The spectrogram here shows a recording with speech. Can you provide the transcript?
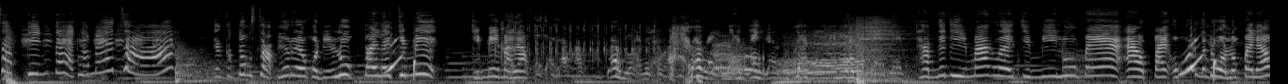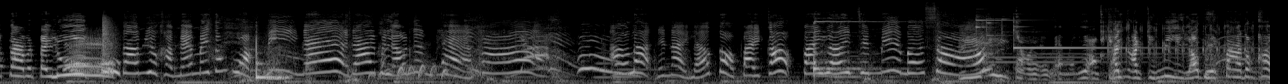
สับดินแตกแล้วแม่จ๋ายังก็ต้องสับให้เร็วกว่านี้ลูกไปเลยจิมมี่จิมมี่มาแล้ว ทำได้ดีมากเลยจิมมี่ลูกแม่เอาไปโอ้ยมันโดดลงไปแล้วตามมันไปลูก ตามอยู่ค่ะแม่ไม่ต้องห่วงนี่แน่ได้ไปแล้วหนึ่งแผลค่ะ เอาล่ะไหนๆแล้วต่อไปก็ไปเลยจิมมี่เบอร์สองใช้งานจิมมี่แล้วเบต้าต้องเข้า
